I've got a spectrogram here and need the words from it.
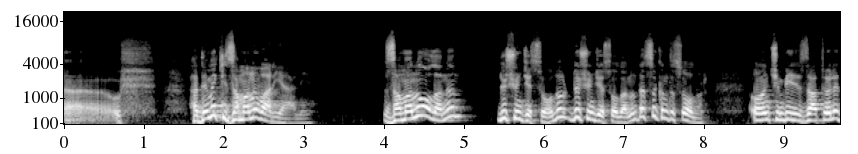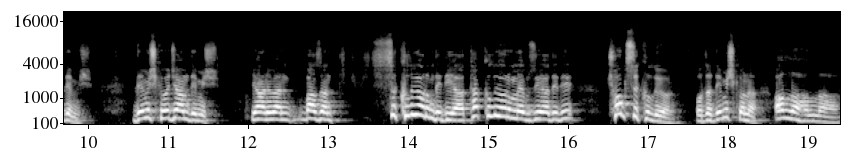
Ee. Ha demek ki zamanı var yani. Zamanı olanın düşüncesi olur, düşüncesi olanın da sıkıntısı olur. Onun için bir zat öyle demiş. Demiş ki hocam demiş, yani ben bazen sıkılıyorum dedi ya, takılıyorum mevzuya dedi. Çok sıkılıyorum. O da demiş ki ona, Allah Allah,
